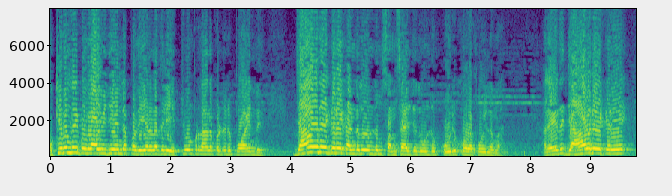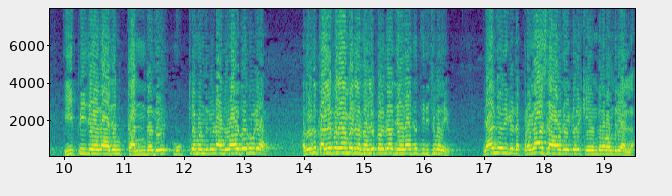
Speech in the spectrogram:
മുഖ്യമന്ത്രി പിണറായി വിജയന്റെ പ്രതികരണത്തിൽ ഏറ്റവും പ്രധാനപ്പെട്ട ഒരു പോയിന്റ് ജാവദേക്കറെ കണ്ടതുകൊണ്ടും സംസാരിച്ചതുകൊണ്ടും ഒരു കുഴപ്പമില്ലെന്നാണ്. അതായത് ജാവദേക്കറെ ഇ പി ജയരാജൻ കണ്ടത് മുഖ്യമന്ത്രിയുടെ അനുവാദത്തോടുകൂടിയാണ് അതുകൊണ്ട് തള്ളിപ്പറയാൻ പറ്റില്ല. തള്ളിപ്പറഞ്ഞാൽ ജയരാജൻ തിരിച്ചു പറയും. ഞാൻ ചോദിക്കട്ടെ പ്രകാശ് ജാവദേക്കർ കേന്ദ്രമന്ത്രിയല്ല.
